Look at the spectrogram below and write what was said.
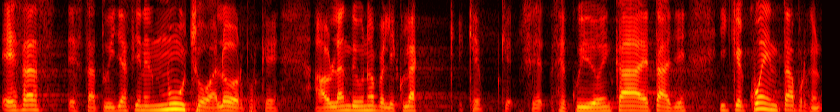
esas estatuillas tienen mucho valor porque hablan de una película que, se, cuidó en cada detalle y que cuenta, porque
